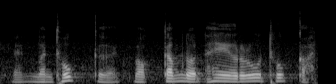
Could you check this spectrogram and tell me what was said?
ตุนั้นมันทุกเกิดบอกกำหนดให้รู้ทุกก่อน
